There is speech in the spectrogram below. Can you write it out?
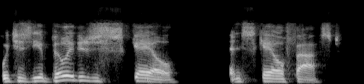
which is the ability to scale and scale fast.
